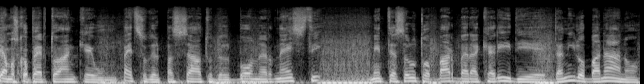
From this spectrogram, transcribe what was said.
Abbiamo scoperto anche un pezzo del passato del buon Ernesti, mentre saluto Barbara Caridi e Danilo Banano.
